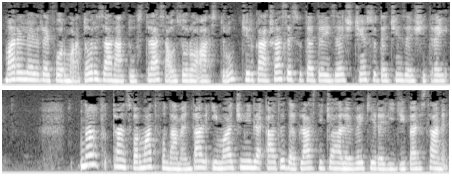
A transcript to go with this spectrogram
Marele reformator Zaratustra sau Zoroastru, circa 630-553 n-a transformat fundamental imaginile atât de plastice ale vechii religii persane.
